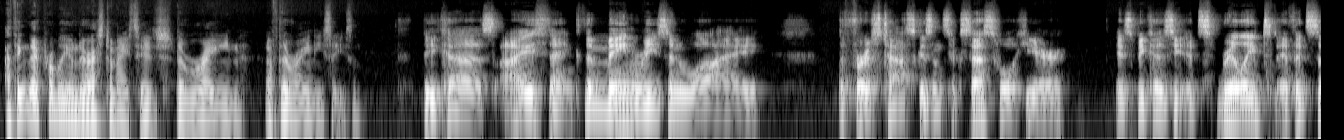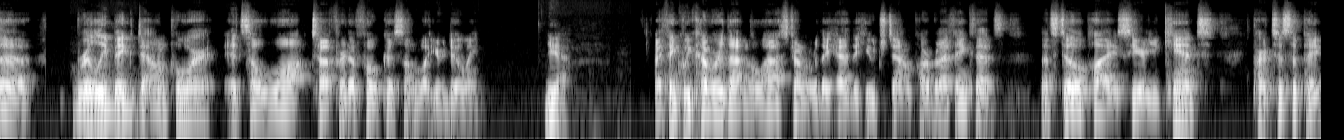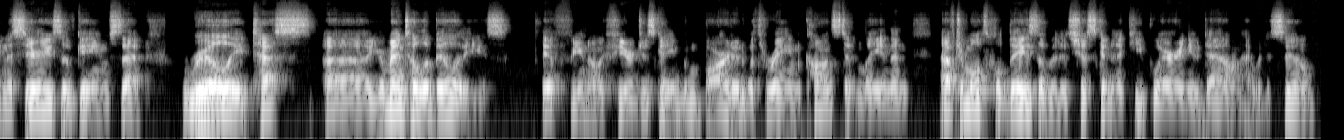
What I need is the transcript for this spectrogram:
I think they probably underestimated the rain of the rainy season. Because I think the main reason why the first task isn't successful here is because it's really, if it's a really big downpour, it's a lot tougher to focus on what you're doing. Yeah. I think we covered that in the last round where they had the huge downpour, but I think that's that still applies here. You can't participate in a series of games that really tests uh, your mental abilities if you know if you're just getting bombarded with rain constantly and then after multiple days of it it's just going to keep wearing you down i would assume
